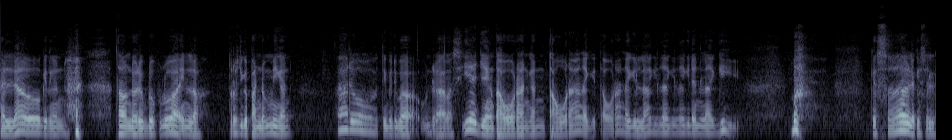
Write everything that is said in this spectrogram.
hello gitu kan. Tahun 2020 ini loh terus juga pandemi kan. Aduh tiba-tiba udah masih aja yang tawaran kan. Tawaran lagi tawaran lagi lagi lagi lagi dan lagi. Beuh, kesel ya kesel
